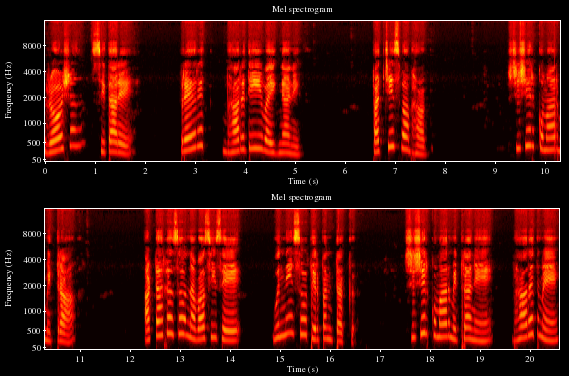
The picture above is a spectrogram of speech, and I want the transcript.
रोशन सितारे, प्रेरित भारतीय वैज्ञानिक, पच्चीसवा भाग। शिशिर कुमार मित्रा, अठारह से उन्नीस सौ तिरपन तक। शिशिर कुमार मित्रा ने भारत में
